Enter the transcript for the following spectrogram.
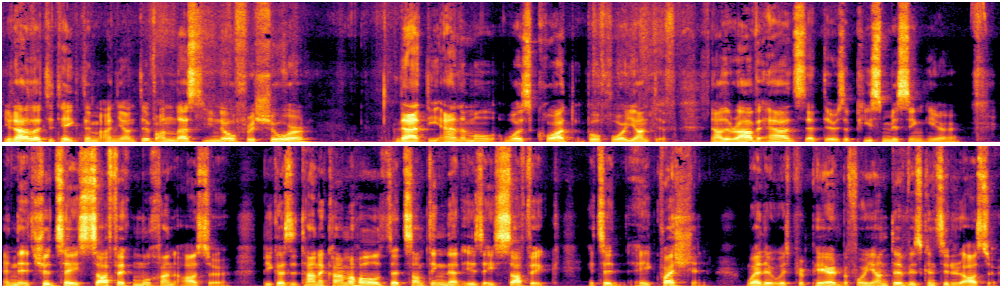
You're not allowed to take them on yantiv unless you know for sure that the animal was caught before Yantif. Now the Rav adds that there's a piece missing here, and it should say Safik Muchan Aser, because the Tanna Kamma holds that something that is a safek, it's a, a question, whether it was prepared before Yantif is considered Aser.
